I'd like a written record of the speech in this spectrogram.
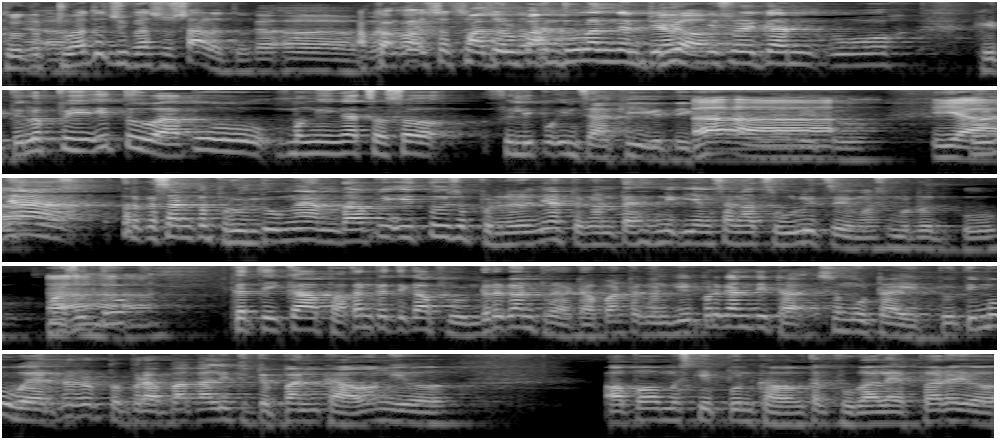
Gol kedua itu juga susah loh tuh. Agak kok pantul-pantulan kan dia Iya. menyesuaikan wah gitu lebih itu aku mengingat sosok Filippo Inzaghi ketika itu Iya. Golnya terkesan keberuntungan tapi itu sebenarnya dengan teknik yang sangat sulit sih mas menurutku maksud tuh ketika bahkan ketika blunder kan berhadapan dengan kiper kan tidak semudah itu Timo Werner beberapa kali di depan gawang yo apa meskipun gawang terbuka lebar yo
